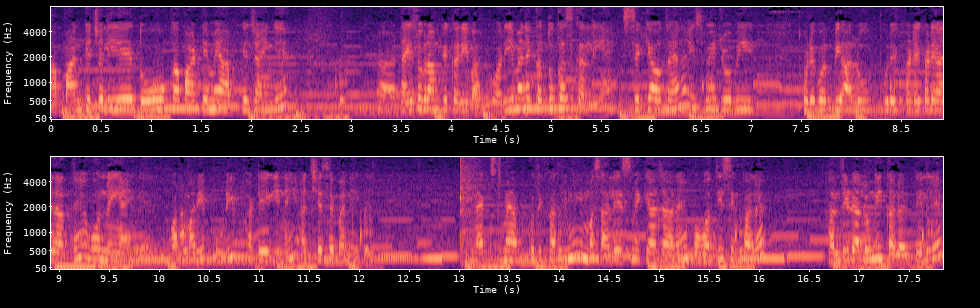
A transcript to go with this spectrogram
आप मान के चलिए दो कप आटे में आपके जाएँगे। ढाई सौ ग्राम के करीब आलू। और ये मैंने कद्दूकस कर लिए हैं। इससे क्या होता है ना, इसमें जो भी थोड़े बहुत भी आलू पूरे खड़े खड़े आ जाते हैं, वो नहीं आएँगे। और हमारी पूरी फटेगी नहीं, अच्छे से बनेगी। नेक्स्ट मैं आपको दिखाती हूँ, ये मसाले इसमें क्या जा रहे हैं। बहुत ही सिंपल है। हल्दी डालूँगी कलर के लिए।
